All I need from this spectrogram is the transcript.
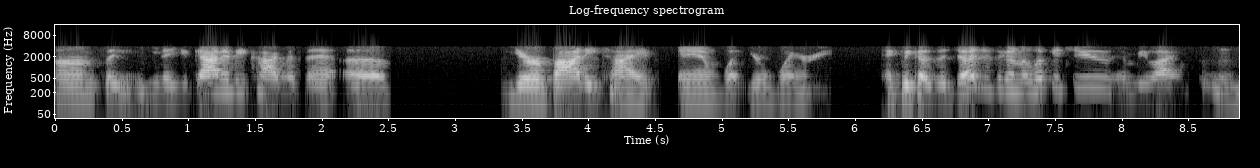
Um, so you know, you got to be cognizant of your body type and what you're wearing, and because the judges are going to look at you and be like, hmm,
